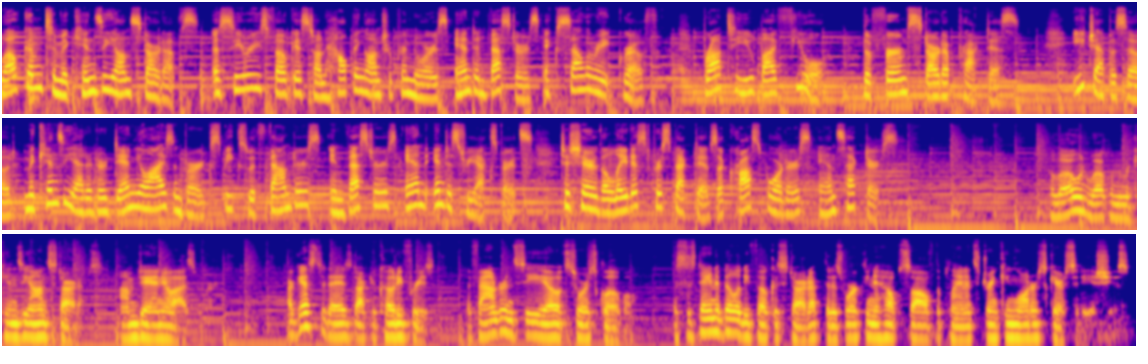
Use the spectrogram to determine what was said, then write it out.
Welcome to McKinsey on Startups, a series focused on helping entrepreneurs and investors accelerate growth. Brought to you by Fuel, the firm's startup practice. Each episode, McKinsey editor Daniel Eisenberg speaks with founders, investors, and industry experts to share the latest perspectives across borders and sectors. Hello, and welcome to McKinsey on Startups. I'm Daniel Eisenberg. Our guest today is Dr. Cody Friesen, the founder and CEO of Source Global a sustainability focused startup that is working to help solve the planet's drinking water scarcity issues.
